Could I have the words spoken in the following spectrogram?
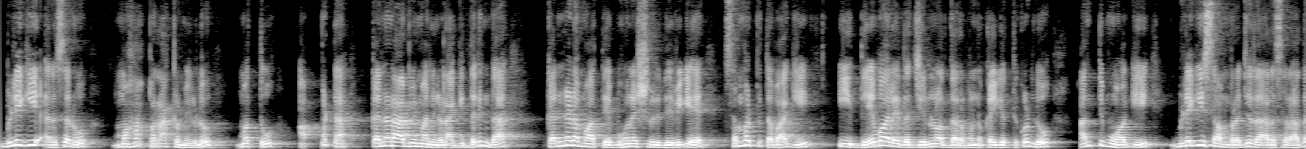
ಬಿಳಿಗಿ ಅರಸರು ಮಹಾಪರಾಕ್ರಮಿಗಳು ಮತ್ತು ಅಪ್ಪಟ ಕನ್ನಡಾಭಿಮಾನಿಗಳಾಗಿದ್ದರಿಂದ ಕನ್ನಡ ಮಾತೆ ಭುವನೇಶ್ವರಿ ದೇವಿಗೆ ಸಮರ್ಪಿತವಾಗಿ ಈ ದೇವಾಲಯದ ಜೀರ್ಣೋದ್ಧಾರವನ್ನು ಕೈಗೆತ್ತಿಕೊಂಡು ಅಂತಿಮವಾಗಿ ಬಿಳಗಿ ಸಾಮ್ರಾಜ್ಯದ ಅರಸರಾದ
